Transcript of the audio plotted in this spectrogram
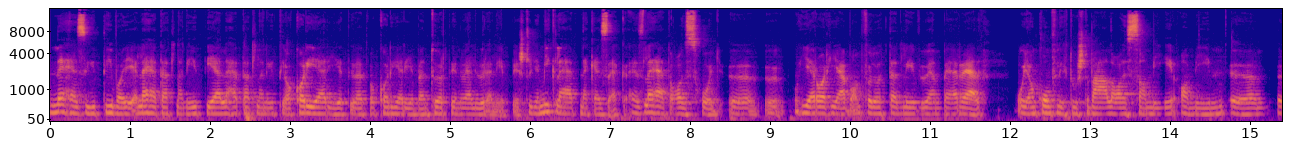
nehezíti, vagy lehetetleníti, ellehetetleníti a karrierjét, illetve a karrierjében történő előrelépést. Ugye mik lehetnek ezek? Ez lehet az, hogy hierarchiában fölötted lévő emberrel olyan konfliktust vállalsz, ami, ami ö, ö,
